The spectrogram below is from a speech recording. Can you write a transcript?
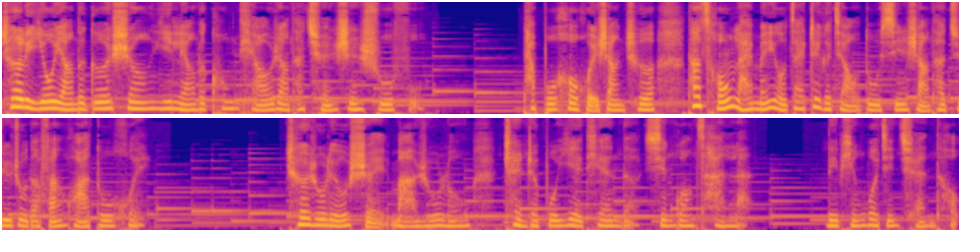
车里悠扬的歌声，阴凉的空调让他全身舒服。他不后悔上车，他从来没有在这个角度欣赏他居住的繁华都会。车如流水，马如龙，趁着不夜天的星光灿烂，李平握紧拳头。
